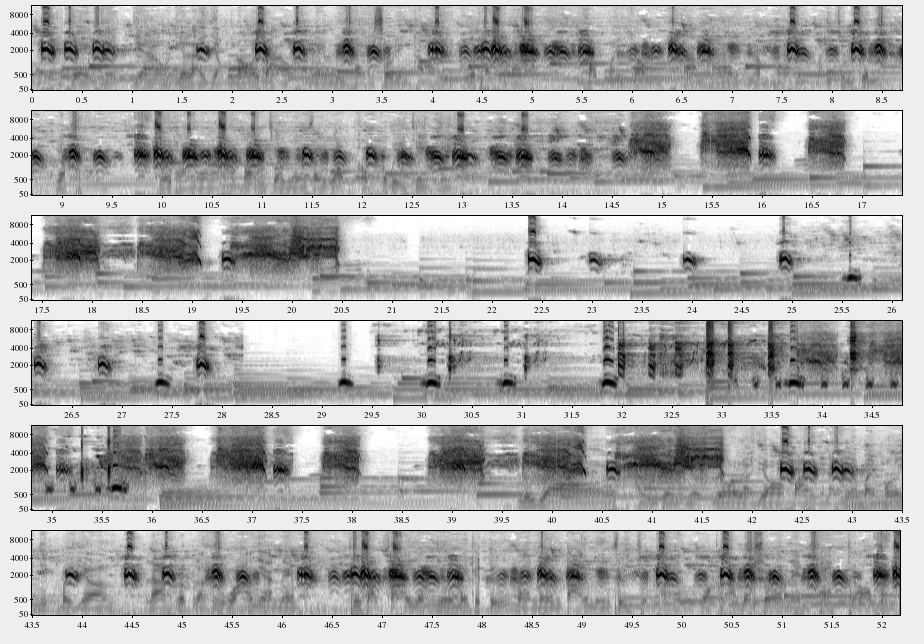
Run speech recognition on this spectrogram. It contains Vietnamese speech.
không bị chèn ngược vào với lại giọng nói vào. Anh em liên hệ số điện thoại của thuận là 070 82 52 799 gặp thuận để thuận à, bán cho anh em file gốc không có bị chèn ngược. Lý do thị trường nhạc vô là do bài này là bài mới nhất bây giờ, làm rất là hiệu quả nha anh em. Chứ không phải giống như mấy cái tiếng mà anh em tải miễn phí trên mạng hoặc là một số anh em khác cho mình.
